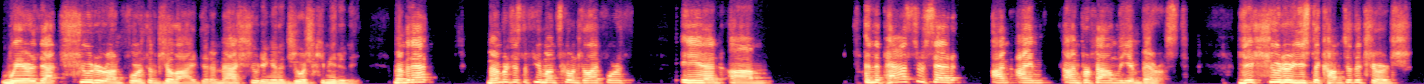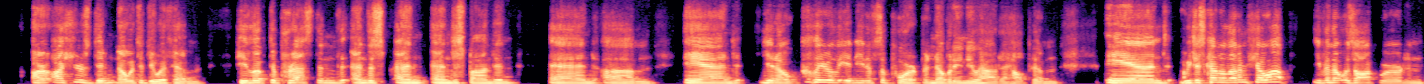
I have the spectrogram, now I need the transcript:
where that shooter on 4th of July did a mass shooting in a Jewish community. Remember that? Remember just a few months ago on July 4th? And um, and the pastor said, I'm I'm I'm profoundly embarrassed. This shooter used to come to the church. Our ushers didn't know what to do with him. He looked depressed and and and, and despondent and um and you know clearly in need of support, but nobody knew how to help him. And we just kind of let him show up, even though it was awkward. And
